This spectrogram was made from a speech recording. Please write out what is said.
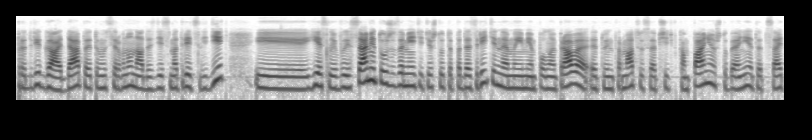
продвигать, да, поэтому все равно надо здесь смотреть, следить, и если вы сами тоже заметите что-то подозрительное, мы имеем полное право эту информацию сообщить в компанию, чтобы они этот сайт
